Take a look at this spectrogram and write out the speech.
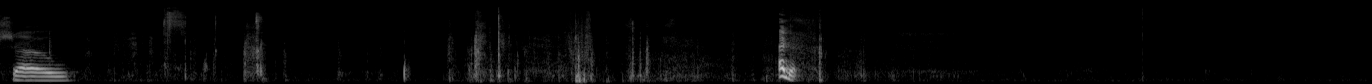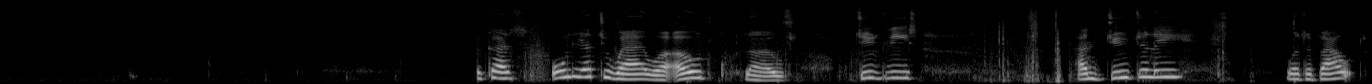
So anyway. Because all he had to wear were old clothes, Dudley's, and Dudley was about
